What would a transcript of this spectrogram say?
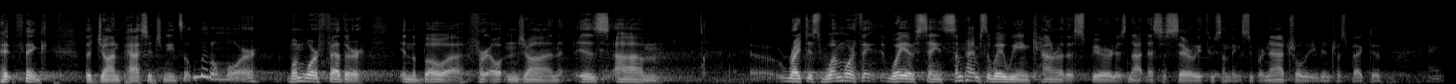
I think the John passage needs a little more, one more feather in the boa for Elton John is, um, right, just one more thing, way of saying sometimes the way we encounter the Spirit is not necessarily through something supernatural or even introspective. Right.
